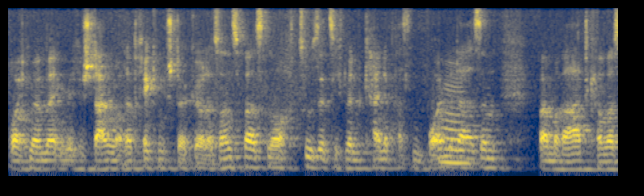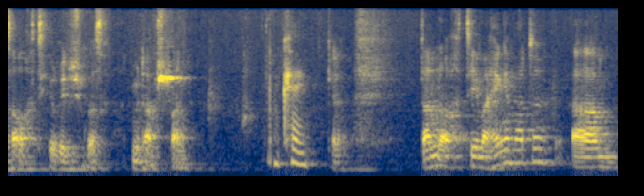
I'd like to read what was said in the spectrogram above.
bräuchte man immer irgendwelche Stangen oder Trekkingstöcke oder sonst was noch. Zusätzlich, wenn keine passenden Bäume mhm. da sind. Beim Rad kann man es auch theoretisch übers Rad mit abspannen. Okay. Genau. Dann noch Thema Hängematte. Ähm,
